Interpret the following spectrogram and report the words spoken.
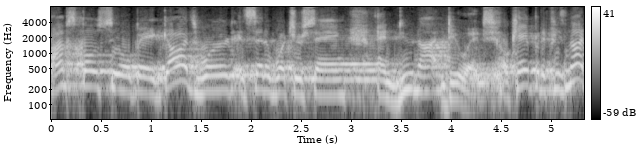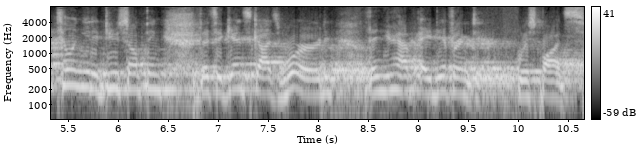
I'm supposed to obey God's word instead of what you're saying, and do not do it. Okay? But if he's not telling you to do something that's against God's word, then you have a different response.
